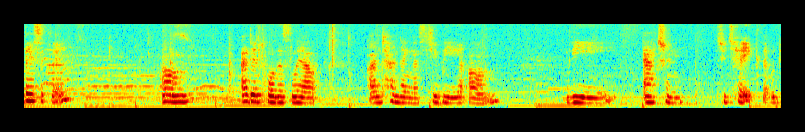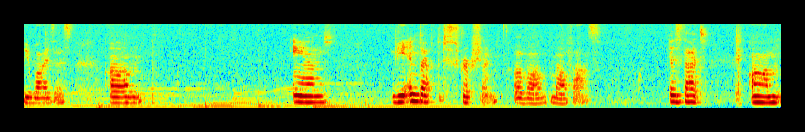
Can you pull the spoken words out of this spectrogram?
Basically, um, I did pull this layout intending this to be, um, the action to take that would be wisest. Um, and the in-depth description of um, is that um,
